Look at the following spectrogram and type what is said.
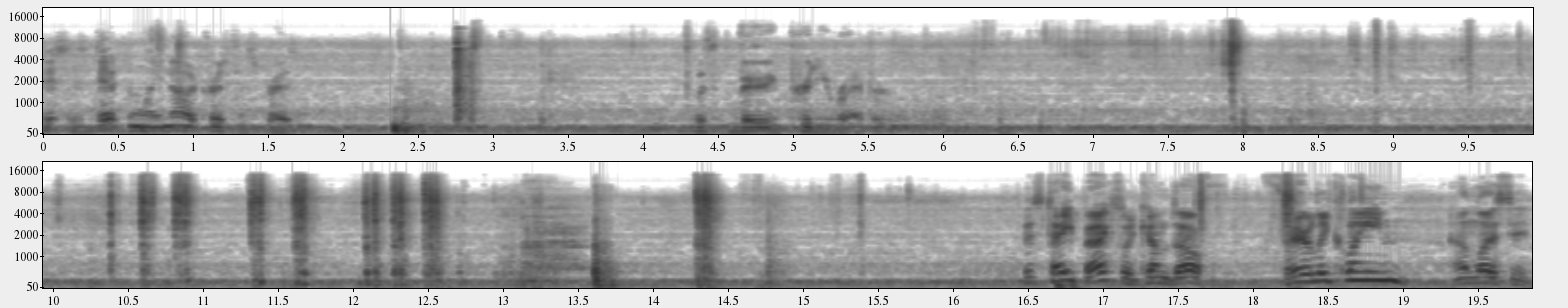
This is definitely not a Christmas present. With very pretty wrapper. This tape actually comes off fairly clean, unless it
